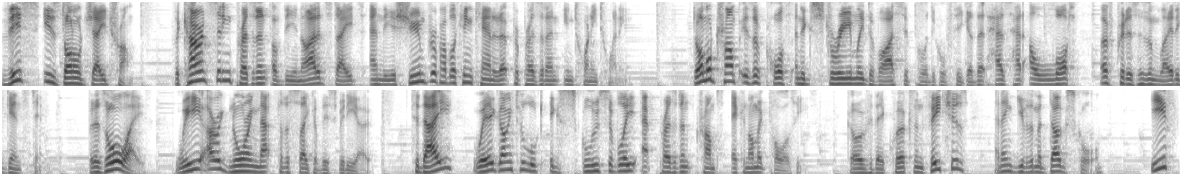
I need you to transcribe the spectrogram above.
This is Donald J. Trump, the current sitting president of the United States and the assumed Republican candidate for president in 2020. Donald Trump is, of course, an extremely divisive political figure that has had a lot of criticism laid against him. But as always, we are ignoring that for the sake of this video. Today, we're going to look exclusively at President Trump's economic policies, go over their quirks and features, and then give them a Doug score. If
